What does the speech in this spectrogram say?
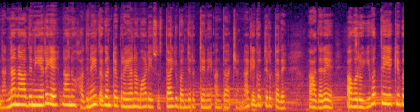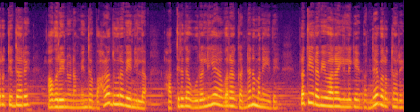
ನನ್ನ ನಾದಿನಿಯರಿಗೆ ನಾನು ಹದಿನೈದು ಗಂಟೆ ಪ್ರಯಾಣ ಮಾಡಿ ಸುಸ್ತಾಗಿ ಬಂದಿರುತ್ತೇನೆ ಅಂತ ಚೆನ್ನಾಗಿ ಗೊತ್ತಿರುತ್ತದೆ. ಆದರೆ ಅವರು ಇವತ್ತೇ ಏಕೆ ಬರುತ್ತಿದ್ದಾರೆ? ಅವರೇನು ನಮ್ಮಿಂದ ಬಹಳ ದೂರವೇನಿಲ್ಲ. ಹತ್ತಿರದ ಊರಲ್ಲಿಯೇ ಅವರ ಗಂಡನ ಮನೆ ಇದೆ ಪ್ರತಿ ರವಿವಾರ ಇಲ್ಲಿಗೆ ಬಂದೇ ಬರುತ್ತಾರೆ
